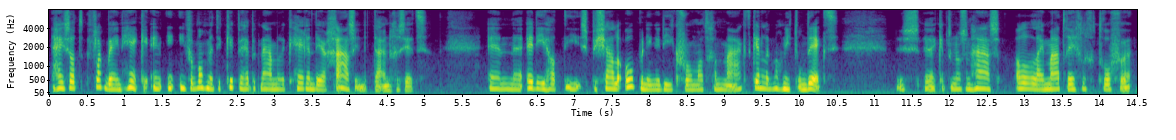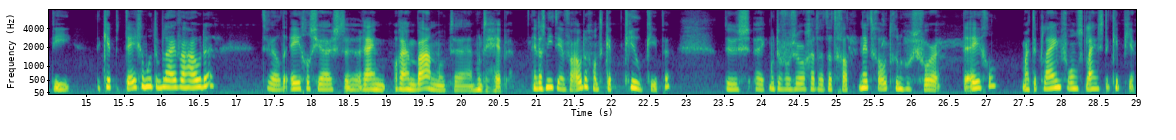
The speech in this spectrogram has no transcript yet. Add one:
hij zat vlakbij een hek. En in, in, verband met de kippen heb ik namelijk her en der gaas in de tuin gezet. En uh, Eddie had die speciale openingen die ik voor hem had gemaakt kennelijk nog niet ontdekt. Dus uh, ik heb toen als een haas allerlei maatregelen getroffen die de kippen tegen moeten blijven houden. Terwijl de egels juist uh, ruim, ruim baan moeten, moeten hebben. En dat is niet eenvoudig, want ik heb krielkippen. Dus ik moet ervoor zorgen dat het gat net groot genoeg is voor de egel, maar te klein voor ons kleinste kipje.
